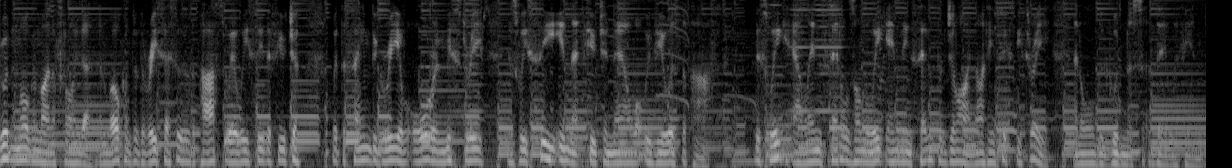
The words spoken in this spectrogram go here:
Guten Morgen, meine Freunde, and welcome to the recesses of the past where we see the future with the same degree of awe and mystery as we see in that future now what we view as the past. This week, our lens settles on the week ending 7th of July 1963 and all the goodness there within.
